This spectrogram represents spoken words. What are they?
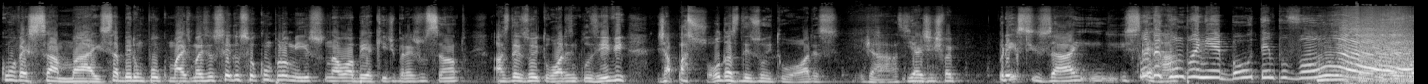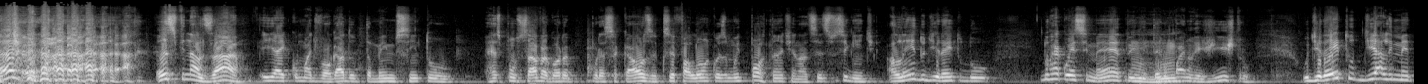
conversar mais, saber um pouco mais, mas eu sei do seu compromisso na OAB aqui de Brejo Santo, às 18 horas, inclusive, já passou das 18 horas. Já. Sim. E a gente vai precisar encerrar. Quando a companhia é boa, o tempo voa. Antes de finalizar, e aí como advogado também me sinto responsável agora por essa causa, que você falou uma coisa muito importante, Renato. Você disse o seguinte, além do direito do do reconhecimento uhum. e de ter o um pai no registro, o direito de, aliment,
